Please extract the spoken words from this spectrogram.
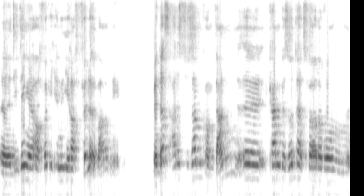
äh, die Dinge auch wirklich in ihrer Fülle wahrnehmen. Wenn das alles zusammenkommt, dann äh, kann Gesundheitsförderung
